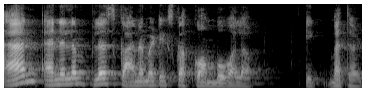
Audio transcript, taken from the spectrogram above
and NLM plus kinematics का कॉम्बो वाला एक मेथड,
